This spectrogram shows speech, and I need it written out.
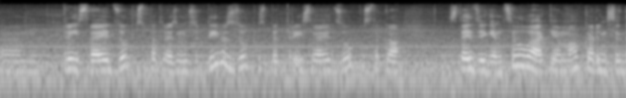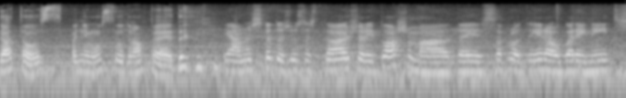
Um, trīs veidu zupas, patreiz mums ir divas zupas, bet trīs veidu zupas. Tā kā steidzīgiem cilvēkiem makariņas ir gatavs paņemt uzsildu un apēdi. Jā, nu es skatos, jūs esat gājuši arī plašumā, te es saprotu, ieraugu arī nīcas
